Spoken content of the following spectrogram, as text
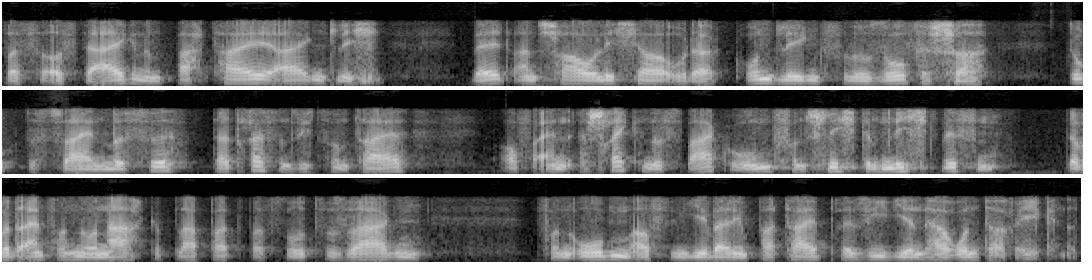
was aus der eigenen Partei eigentlich weltanschaulicher oder grundlegend philosophischer Duktus sein müsse, da treffen sie zum Teil auf ein erschreckendes Vakuum von schlichtem Nichtwissen. Da wird einfach nur nachgeplappert, was sozusagen von oben aus den jeweiligen Parteipräsidien herunterregnet.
